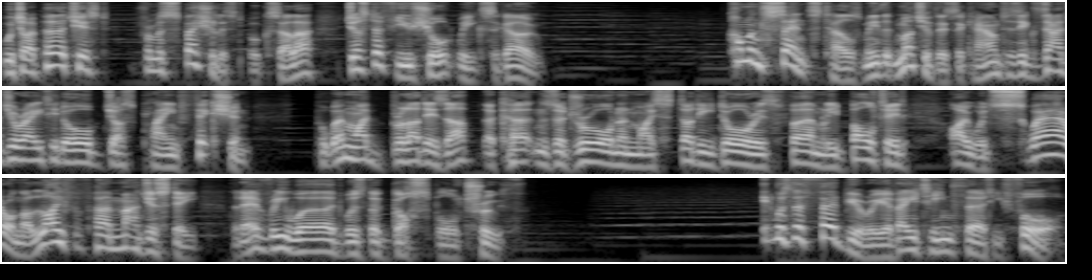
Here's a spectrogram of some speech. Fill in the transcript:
which I purchased from a specialist bookseller just a few short weeks ago. Common sense tells me that much of this account is exaggerated or just plain fiction, but when my blood is up, the curtains are drawn, and my study door is firmly bolted, I would swear on the life of Her Majesty that every word was the gospel truth. It was the February of 1834,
